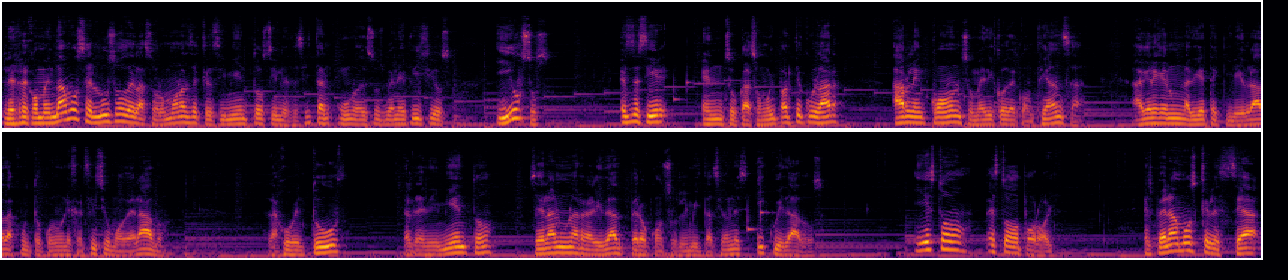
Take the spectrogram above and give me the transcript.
les recomendamos el uso de las hormonas de crecimiento si necesitan uno de sus beneficios y usos. Es decir, en su caso muy particular, Hablen con su médico de confianza. Agreguen una dieta equilibrada junto con un ejercicio moderado. La juventud, el rendimiento serán una realidad pero con sus limitaciones y cuidados. Y esto es todo por hoy. Esperamos que les sea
